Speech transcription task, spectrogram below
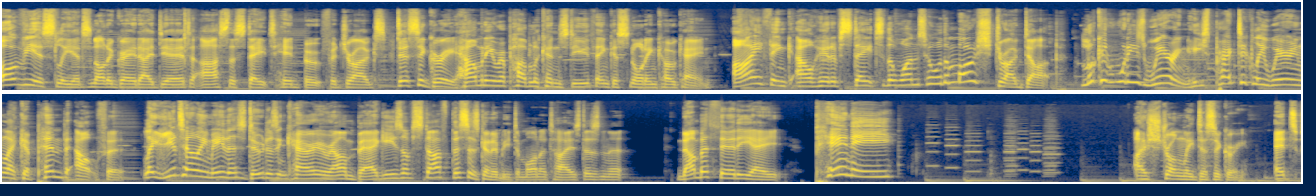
Obviously, it's not a great idea to ask the state's head boot for drugs. Disagree. How many Republicans do you think are snorting cocaine? I think our head of states are the ones who are the most drugged up. Look at what he's wearing. He's practically wearing like a pimp outfit. Like, you're telling me this dude doesn't carry around baggies of stuff? This is going to be demonetized, isn't it? Number 38, Penny. I strongly disagree. It's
